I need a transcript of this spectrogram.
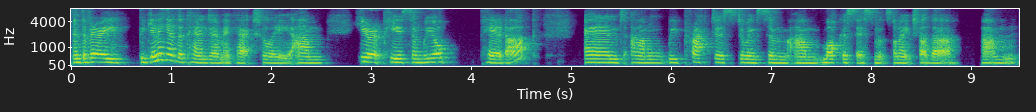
At the very beginning of the pandemic, actually, um, here at Pearson, we all paired up and um, we practiced doing some um, mock assessments on each other um,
